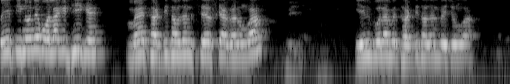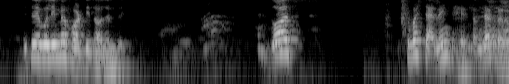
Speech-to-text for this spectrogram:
तो ये तीनों ने बोला कि ठीक है, मैं थर्टी थाउज़ेंड शेयर्स क्या करूँगा? बेच ये भी बोला, मैं थर्टी थाउज़ेंड बेचूँगा। इसलिए बोली, मैं फोर्टी थाउज़ेंड बेचूँगा बिकॉज़ उसके पास टैलेंट है, समझा करो।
